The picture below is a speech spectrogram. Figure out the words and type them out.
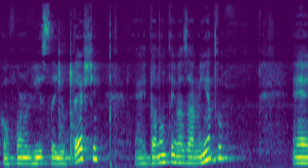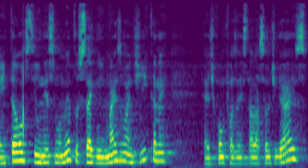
conforme visto aí o teste. É, então não tem vazamento. É, então assim, nesse momento segue mais uma dica, né? É de como fazer a instalação de gás.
